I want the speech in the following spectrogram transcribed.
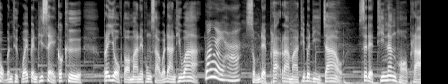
ถกบันทึกไว้เป็นพิเศษก็คือ ประโยคต่อมาในพงศาวดารที่ว่า ว่าไงคะ สมเด็จพระรามาธิบดีเจ้า เสด็จที่นั่งหอพระ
